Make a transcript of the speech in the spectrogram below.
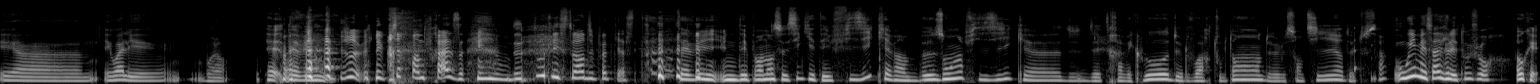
Et, euh, et ouais, les, voilà. T'a- T'avais une... Les pires fins de phrase de toute l'histoire du podcast. t'avais une dépendance aussi qui était physique, il y avait un besoin physique euh, d'être avec l'autre, de le voir tout le temps, de le sentir, de tout ça? Oui, mais ça, je l'ai toujours. Ok.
